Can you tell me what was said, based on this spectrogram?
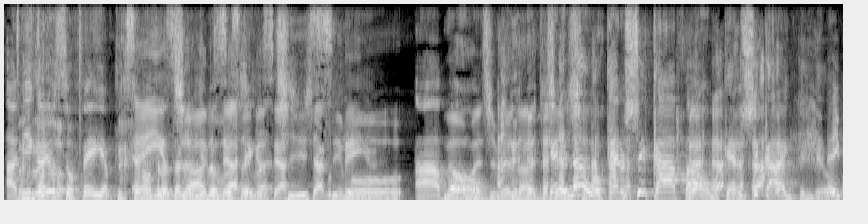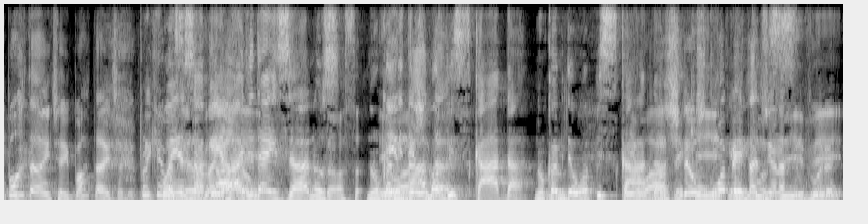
Amiga, eu sou feia. Por que, que você É não isso, transa Thiago, comigo? você Eu acha você acha Thiago feio? Ah, bom. Não, mas de verdade, Quero, não, eu quero checar, Paulo. Quero checar, entendeu? É importante, é importante, amigo. Porque Conheço alguém há mais de 10 anos, Nossa, nunca eu me deu acho- uma piscada. Nunca me deu uma Eu piscada. acho gente. deu que, uma apertadinha na cintura.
